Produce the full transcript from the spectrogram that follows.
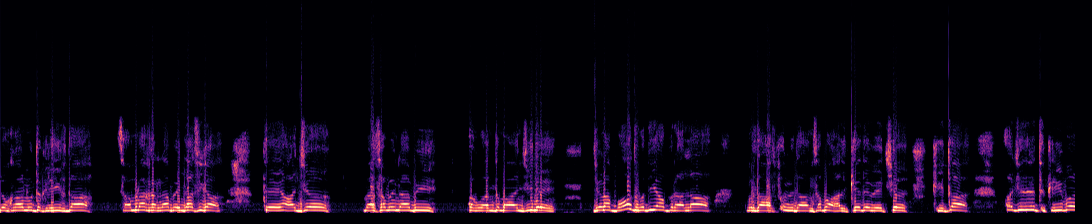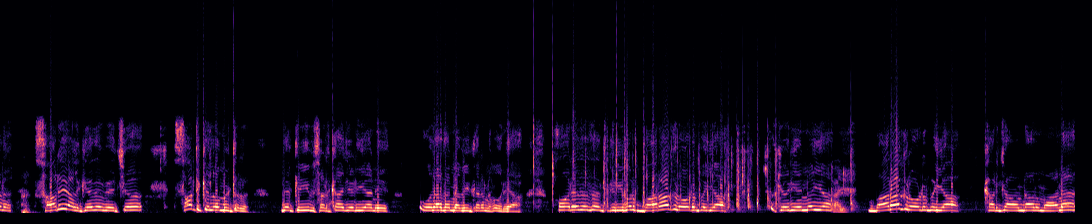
ਲੋਕਾਂ ਨੂੰ ਤਕਲੀਫ ਦਾ ਸਾਹਮਣਾ ਕਰਨਾ ਪੈਂਦਾ ਸੀਗਾ। ਤੇ ਅੱਜ ਮੈਂ ਸਮਝਦਾ ਵੀ ਭਗਵੰਤ ਮਾਨ ਜੀ ਨੇ ਜਿਹੜਾ ਬਹੁਤ ਵਧੀਆ ਉਪਰਾਲਾ ਗੁਰਦਾਸਪੁਰ ਵਿਧਾਨ ਸਭਾ ਹਲਕੇ ਦੇ ਵਿੱਚ ਕੀਤਾ, ਔਰ ਜਿਹਦੇ ਤਕਰੀਬਨ ਸਾਰੇ ਹਲਕੇ ਦੇ ਵਿੱਚ 60 ਕਿਲੋਮੀਟਰ ਦੇ ਕਰੀਬ ਸੜਕਾਂ ਜਿਹੜੀਆਂ ਨੇ ਉਹਦਾ ਦਾ ਨਵੀਕਰਨ ਹੋ ਰਿਹਾ। ਔਰ ਇਹਦੇ ਤੇ ਤਕਰੀਬਨ 12 ਕਰੋੜ ਰੁਪਈਆ ਕਿਉਂ ਨਹੀਂ ਇੰਨਾ ਹੀ ਆ। 12 ਕਰੋੜ ਰੁਪਈਆ ਖਰਚਾ ਆਉਣ ਦਾ ਅਨੁਮਾਨ ਹੈ।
